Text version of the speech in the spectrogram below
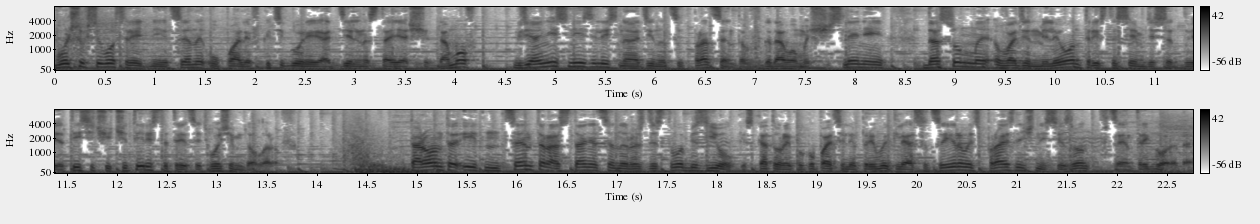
Больше всего средние цены упали в категории отдельно стоящих домов, где они снизились на 11% в годовом исчислении до суммы в 1 миллион 372 тысячи 438 долларов. Торонто Итон Центр останется на Рождество без елки, с которой покупатели привыкли ассоциировать праздничный сезон в центре города.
